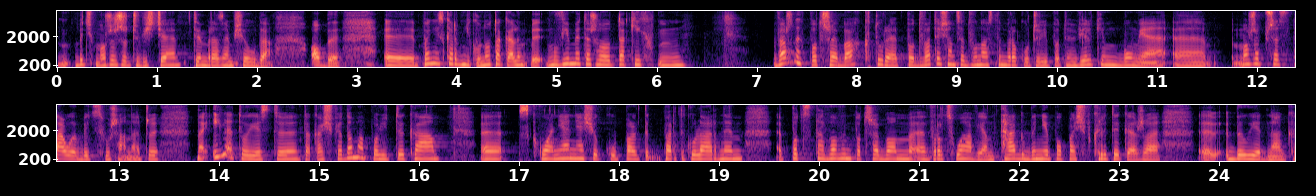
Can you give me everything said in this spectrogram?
być może rzeczywiście tym razem się uda. Oby. Panie skarbniku, no tak, ale mówimy też o takich mm, ważnych potrzebach, które po 2012 roku, czyli po tym wielkim boomie, może przestały być słyszane. Czy na ile to jest e, taka świadoma polityka e, skłaniania się ku party- partykularnym, e, podstawowym potrzebom e, wrocławian, tak by nie popaść w krytykę, że e, był jednak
